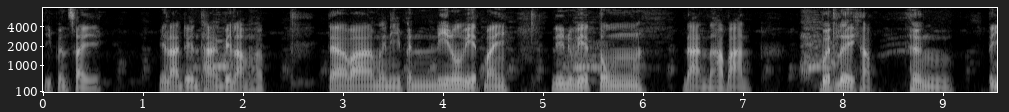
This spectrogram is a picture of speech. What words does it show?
ที่เพิ่นใส่เวลาเดินทางไปลำครับ แต่ว่ามื่อนี้เพิ่นรีโนเวทใหม่รีโนเวทตรงด้านหน้าบ้านเบิดเลยครับเทิงตี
